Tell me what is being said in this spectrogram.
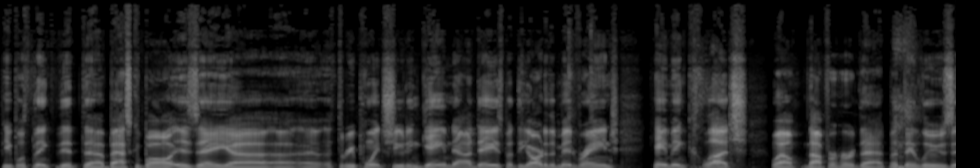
people think that uh, basketball is a, uh, a, three point shooting game nowadays, but the art of the mid range came in clutch. Well, not for Herd That, but they lose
